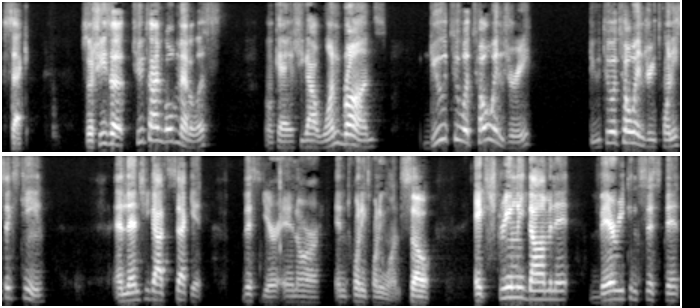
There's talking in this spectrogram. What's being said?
second. So she's a two-time gold medalist. Okay, she got one bronze due to a toe injury. Due to a toe injury, 2016, and then she got second this year in our in 2021. So extremely dominant, very consistent,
